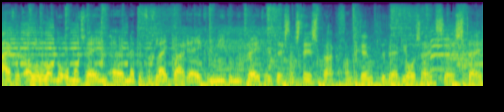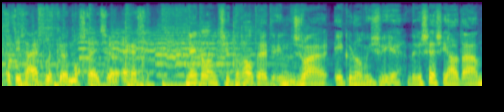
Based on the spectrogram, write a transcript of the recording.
Eigenlijk alle landen om ons heen eh, met een vergelijkbare economie doen het beter. Er is nog steeds sprake van krimp, de werkloosheid eh, stijgt. Het is eigenlijk eh, nog steeds erg Nederland zit nog altijd in zwaar economisch weer. De recessie houdt aan,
